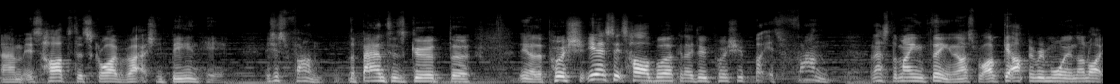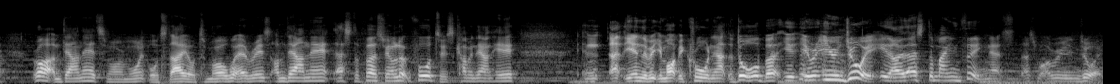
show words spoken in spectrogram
Um, it's hard to describe without actually being here. It's just fun. The banter's good, the, you know, the push. Yes, it's hard work and they do push you, but it's fun. And that's the main thing. And that's what I get up every morning and I'm like, right, I'm down there tomorrow morning, or today, or tomorrow, whatever it is. I'm down there. That's the first thing I look forward to. Is coming down here. And at the end of it, you might be crawling out the door, but you, you, you enjoy it. You know, that's the main thing. That's that's what I really enjoy.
